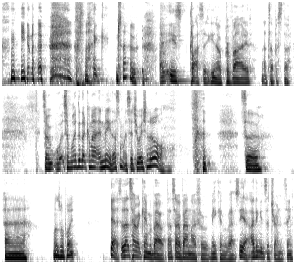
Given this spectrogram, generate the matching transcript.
you know, like no, he's classic, you know, provide that type of stuff. So, so why did that come out in me? That's not my situation at all. so, uh, what was my point? Yeah, so that's how it came about. That's how van life for me came about. So yeah, I think it's a trend thing.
